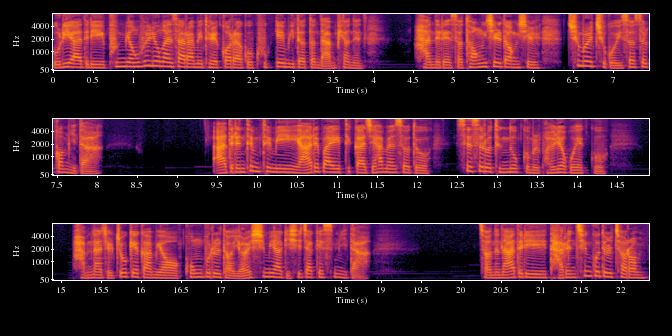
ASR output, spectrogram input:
우리 아들이 분명 훌륭한 사람이 될 거라고 굳게 믿었던 남편은 하늘에서 덩실덩실 춤을 추고 있었을 겁니다. 아들은 틈틈이 아르바이트까지 하면서도 스스로 등록금을 벌려고 했고 밤낮을 쪼개가며 공부를 더 열심히 하기 시작했습니다. 저는 아들이 다른 친구들처럼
